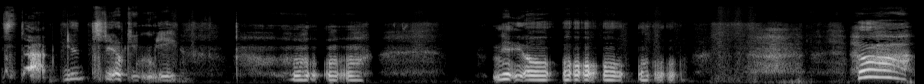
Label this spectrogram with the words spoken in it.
Stop, you're choking me. Oh, oh, oh. Ah.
